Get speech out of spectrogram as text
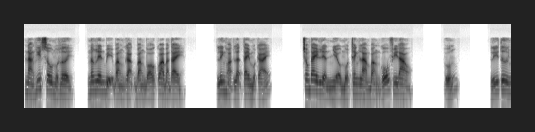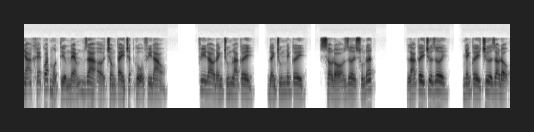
nàng hít sâu một hơi, nâng lên bị băng gạc băng bó qua bàn tay. Linh hoạt lật tay một cái. Trong tay liền nhiều một thanh làm bằng gỗ phi đao. Vướng. Lý Tư Nhã khẽ quát một tiếng ném ra ở trong tay chất gỗ phi đao. Phi đao đánh trúng lá cây, đánh trúng nhánh cây, sau đó rơi xuống đất. Lá cây chưa rơi, nhánh cây chưa dao động.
